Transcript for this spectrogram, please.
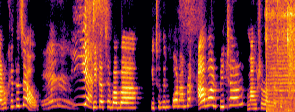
আরও খেতে চাও? ঠিক আছে বাবা। কিছুদিন পর আমরা আবার পিঠা মাংস রান্না করব।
